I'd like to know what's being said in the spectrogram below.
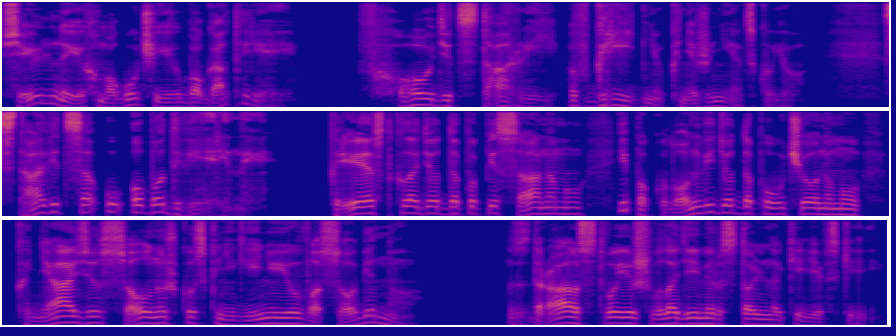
сильных, могучих богатырей. Входит старый в гридню княжнецкую. Ставится у ободверины крест кладет да по писаному и поклон ведет да по ученому, князю солнышку с княгинею в особенно. Здравствуешь, Владимир Стольно-Киевский.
